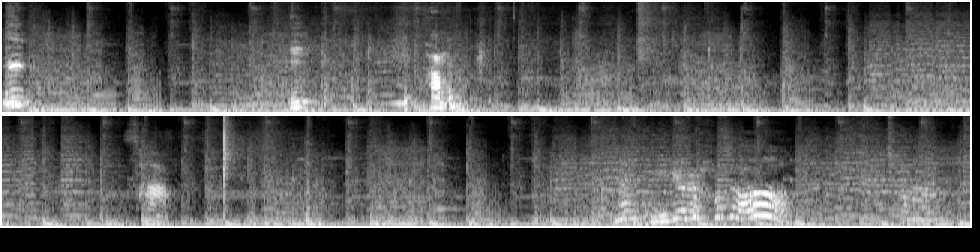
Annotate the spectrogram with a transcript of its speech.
1 2 3 4. 그냥 공개를 하자. 자.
